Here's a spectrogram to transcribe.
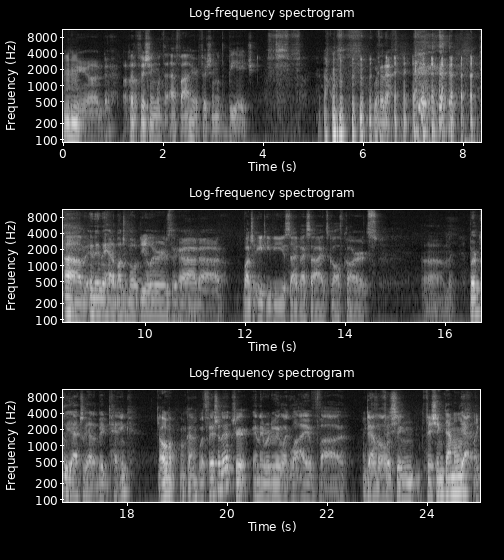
and uh, Is that fishing with the FI or fishing with the PH? with an F. um, and then they had a bunch of boat dealers. They had uh, a bunch of ATVs, side by sides, golf carts. Um, Berkley actually had a big tank Oh, okay. with fish in it. Sure. And they were doing like live uh, Like demos. Fishing, fishing demos. Yeah. Like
